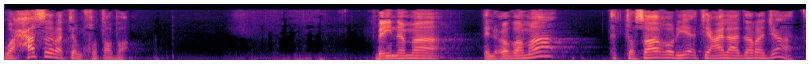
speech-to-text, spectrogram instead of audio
وحصرت الخطباء. بينما العظماء التصاغر يأتي على درجات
